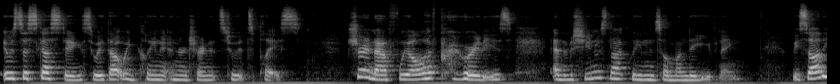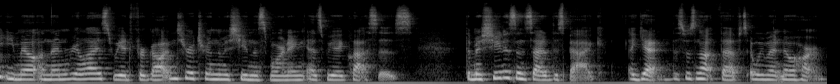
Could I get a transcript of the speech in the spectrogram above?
It was disgusting, so we thought we'd clean it and return it to its place. Sure enough, we all have priorities, and the machine was not cleaned until Monday evening. We saw the email and then realized we had forgotten to return the machine this morning as we had classes. The machine is inside of this bag. Again, this was not theft and we meant no harm.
